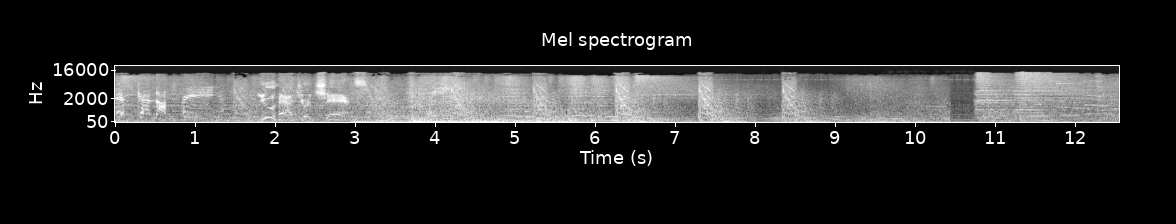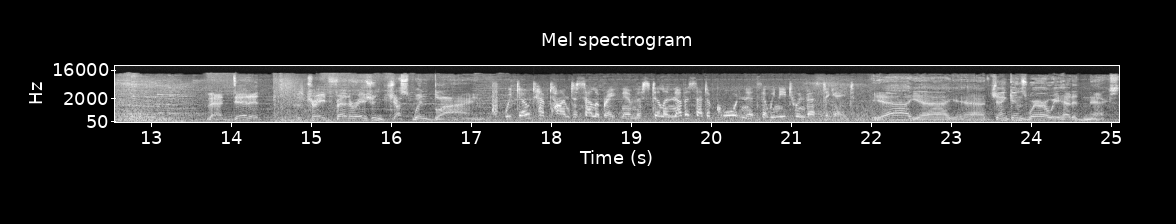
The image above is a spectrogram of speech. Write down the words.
This cannot be! You had your chance. That did it. The Trade Federation just went blind. We don't have time to celebrate, Nym. There's still another set of coordinates that we need to investigate. Yeah, yeah, yeah. Jenkins, where are we headed next?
